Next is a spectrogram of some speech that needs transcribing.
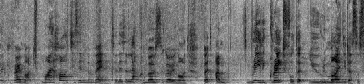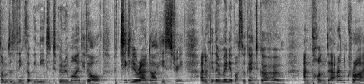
thank you very much. My heart is in lament and there's a lacrimosa going on, but I'm really grateful that you reminded us of some of the things that we needed to be reminded of, particularly around our history. And I think there are many of us who are going to go home and ponder and cry,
